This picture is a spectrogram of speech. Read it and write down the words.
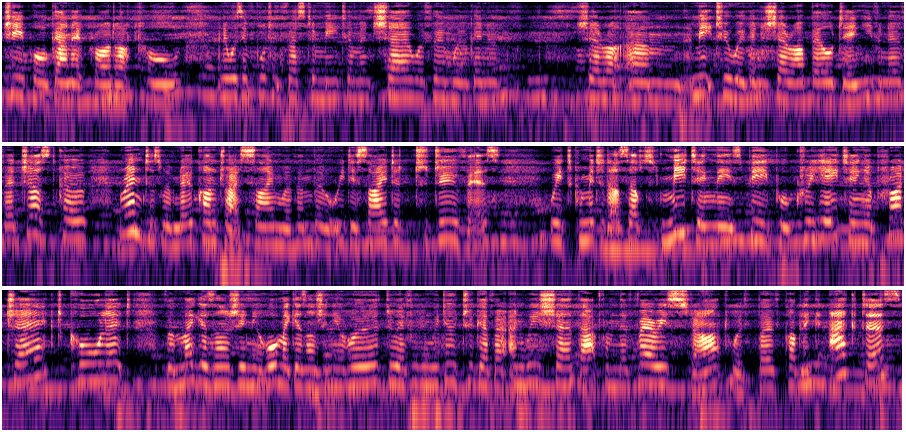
cheap organic product hall, and it was important for us to meet him and share with whom we were going to share our, um, meet who we're going to share our building, even though they're just co-renters with no contract signed with them. But we decided to do this. We'd committed ourselves to meeting these people, creating a project, call it the Magasin Généraux, Magasin Généreux, do everything we do together, and we shared that from the very start with both public actors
